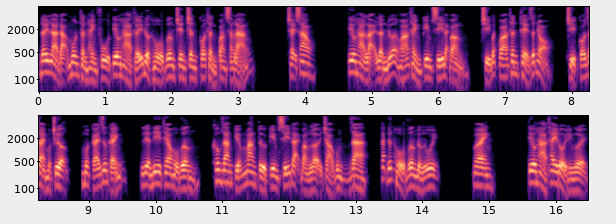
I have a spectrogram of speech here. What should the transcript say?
Đây là đạo môn thần hành phụ tiêu hà thấy được hồ vương trên chân có thần quang sáng láng. Chạy sao? Tiêu hà lại lần nữa hóa thành kim sĩ đại bằng, chỉ bất quá thân thể rất nhỏ, chỉ có dài một trượng, một cái dương cánh, liền đi theo hồ vương không gian kiếm mang từ kim sĩ đại bằng lợi trào vùng ra, cắt đứt hồ vương đường lui. Vê anh, tiêu hà thay đổi hình người,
